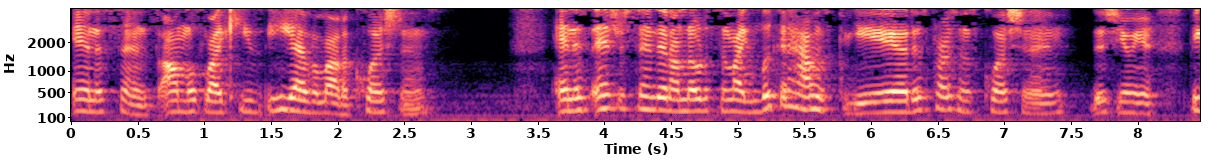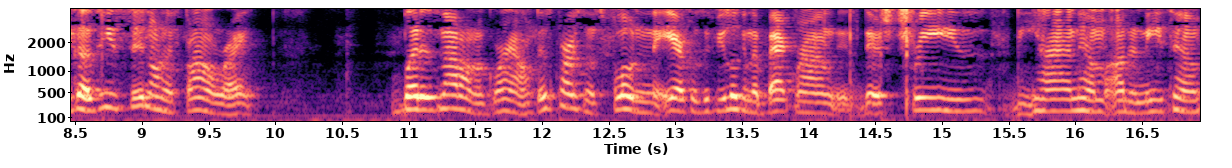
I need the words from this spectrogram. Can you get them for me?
in a sense almost like he's he has a lot of questions and it's interesting that I'm noticing, like, look at how his, yeah, this person's questioning this union because he's sitting on his throne, right? but it's not on the ground. This person's floating in the air because if you look in the background, there's trees behind him, underneath him.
